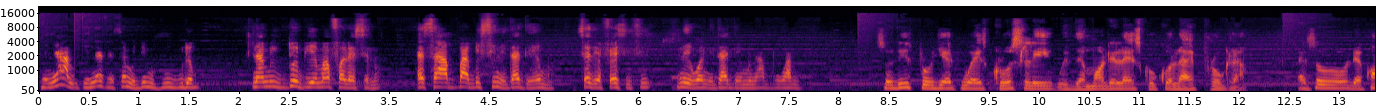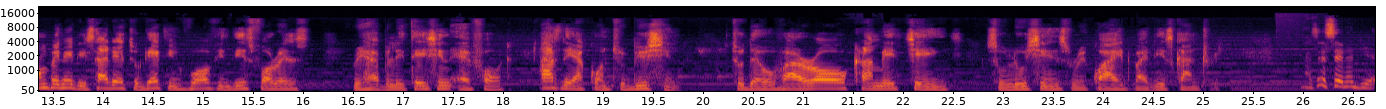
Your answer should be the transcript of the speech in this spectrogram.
Kanya a mede na ɛsɛ sɛ mede me ho wura mu. Na medɔ bie ma forest no ɛsɛ aba bɛsi ne dadaa mu sɛdeɛ fɛ sisi na ɛwɔ ne dadaa mu no aboa me So this project works closely with the Mondelez Cocoa Life program. And so the company decided to get involved in this forest rehabilitation effort as their contribution to the overall climate change solutions required by this country. sɛsɛ no deɛ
